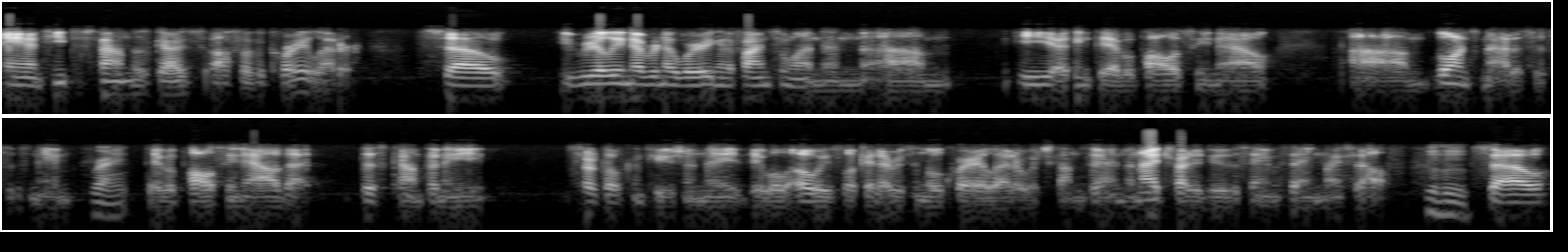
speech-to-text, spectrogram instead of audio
And he just found those guys off of a query letter. So you really never know where you're going to find someone. And um, he, I think they have a policy now. Um, Lawrence Mattis is his name Right. they have a policy now that this company, Circle of Confusion, they, they will always look at every single query letter which comes in, and I try to do the same thing myself. hmm So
